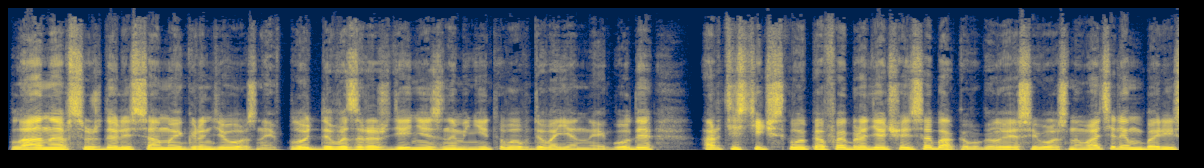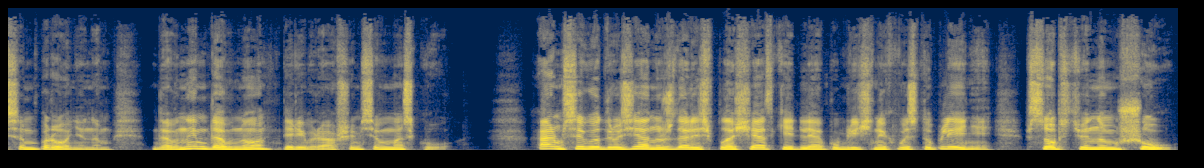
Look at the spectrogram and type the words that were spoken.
Планы обсуждались самые грандиозные, вплоть до возрождения знаменитого в довоенные годы артистического кафе «Бродячая собака» во главе с его основателем Борисом Прониным, давным-давно перебравшимся в Москву. Хармс и его друзья нуждались в площадке для публичных выступлений, в собственном шоу.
